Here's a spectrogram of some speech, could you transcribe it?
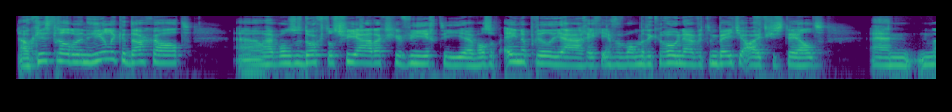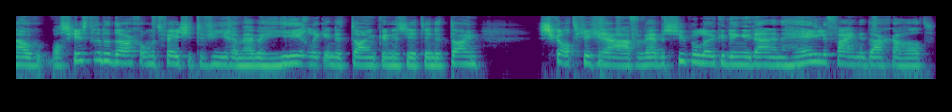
Nou, gisteren hadden we een heerlijke dag gehad. Uh, we hebben onze dochters verjaardag gevierd. Die uh, was op 1 april jarig. In verband met de corona hebben we het een beetje uitgesteld. En nou was gisteren de dag om het feestje te vieren. En we hebben heerlijk in de tuin kunnen zitten. In de tuin schat gegraven. We hebben superleuke dingen gedaan. Een hele fijne dag gehad.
